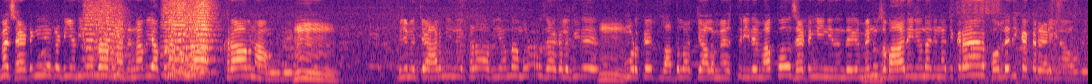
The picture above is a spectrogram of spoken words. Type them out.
ਮੈਂ ਸੈਟਿੰਗ ਇਹ ਗੱਡੀਆਂ ਦੀ ਉਹ ਹਿਸਾਬ ਨਾਲ ਦਿੰਦਾ ਵੀ ਆਪਣਾ ਬੰਦਾ ਖਰਾਬ ਨਾ ਹੋਵੇ। ਵੀ ਜਿਵੇਂ 4 ਮਹੀਨੇ ਖੜਾ ਵੀ ਜਾਂਦਾ ਮੋਟਰਸਾਈਕਲ ਵੀਰੇ ਮੁੜ ਕੇ ਲੱਦ ਲਾ ਚੱਲ ਮਿਸਤਰੀ ਦੇ ਮਾਪੋ ਸੈਟਿੰਗ ਹੀ ਨਹੀਂ ਦਿੰਦੇ। ਮੈਨੂੰ ਸਵਾਦ ਹੀ ਨਹੀਂ ਹੁੰਦਾ ਜਿੰਨਾ ਚਿਰ ਐਨ ਫੋਲੇ ਦੀ ਕੱਕਰ ਵਾਲੀ ਨਾ ਹੋਵੇ।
